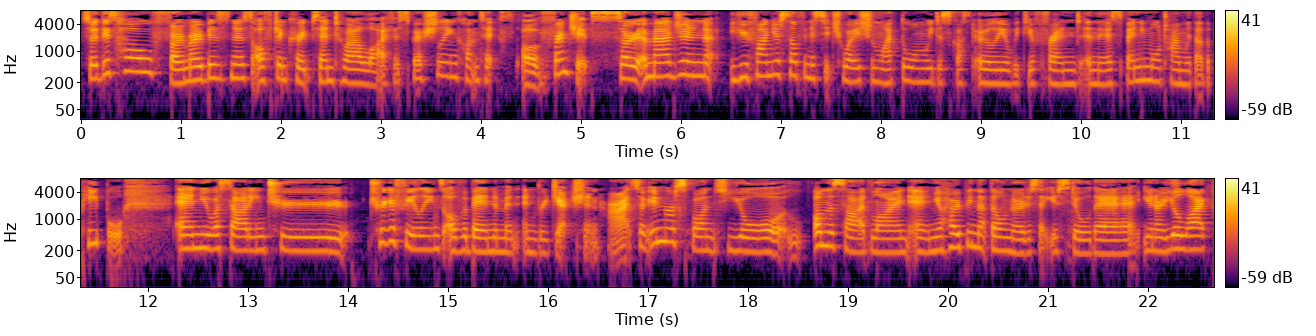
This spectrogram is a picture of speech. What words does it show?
So, this whole FOMO business often creeps into our life, especially in context of friendships. So, imagine you find yourself in a situation like the one we discussed earlier with your friend, and they're spending more time with other people, and you are starting to trigger feelings of abandonment and rejection. All right. So in response, you're on the sideline and you're hoping that they'll notice that you're still there. You know, you're like,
